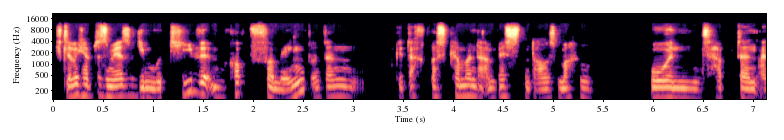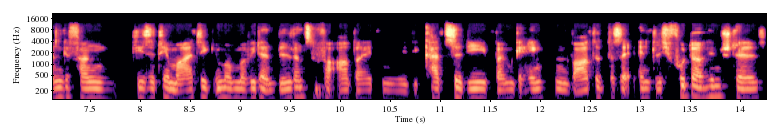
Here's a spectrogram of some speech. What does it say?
Ich glaube, ich habe das mehr so die Motive im Kopf vermengt und dann gedacht, was kann man da am besten draus machen? Und habe dann angefangen, diese Thematik immer mal wieder in Bildern zu verarbeiten, wie die Katze, die beim Gehängten wartet, dass er endlich Futter hinstellt,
